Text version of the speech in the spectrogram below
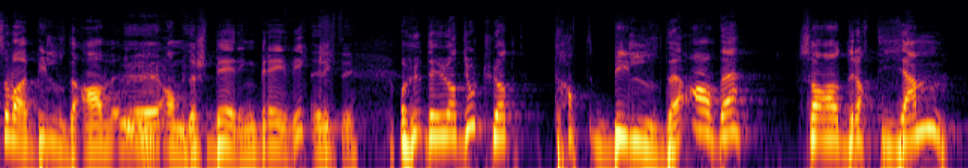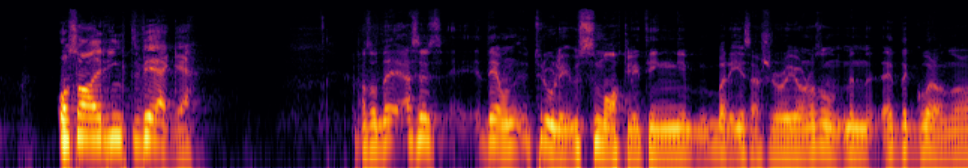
Så var det et bilde av uh, Anders Behring Breivik. Riktig. Og hun, det hun hadde gjort, hun hadde tatt bilde av det, så hadde hun dratt hjem, og så hadde hun ringt VG. Altså det, jeg synes, det er jo en utrolig usmakelig ting bare i seg selv å gjøre noe sånt, men det går an å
